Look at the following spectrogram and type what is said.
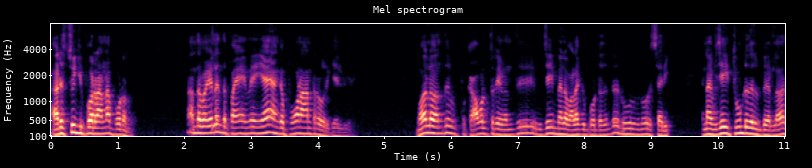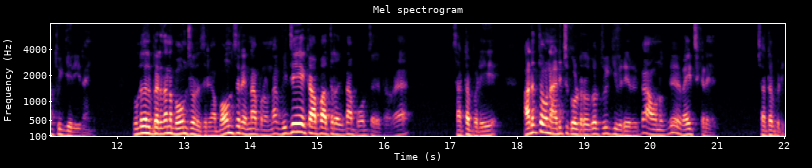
அடிச்சு தூக்கி போடுறான்னா போடணும். அந்த வகையில் இந்த பையன் ஏன் அங்கே போனான்ற ஒரு கேள்வி இருக்குது முதல்ல வந்து இப்போ காவல்துறை வந்து விஜய் மேலே வழக்கு போட்டதுன்ட்டு நூறு நூறு சரி. ஏன்னா விஜய் தூண்டுதல் பேரில் தான் தூக்கி எறிகிறாங்க. தூண்டுதல் பேர் தானே பவுன்சர் வச்சுருக்கான். பவுன்சர் என்ன பண்ணணும்னா விஜயை காப்பாற்றுறதுக்கு தான் பவுன்சரே தவிர சட்டப்படி அடுத்தவனை அடித்து கொள்றதுக்கோ தூக்கி எறியறதுக்கோ அவனுக்கு ரைட்ஸ் கிடையாது. சட்டப்படி.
